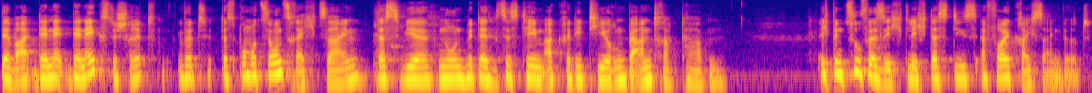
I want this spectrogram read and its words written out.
Der, der, der, nächste Schritt wird das Promotionsrecht sein, das wir nun mit der Systemakkreditierung beantragt haben. Ich bin zuversichtlich, dass dies erfolgreich sein wird.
